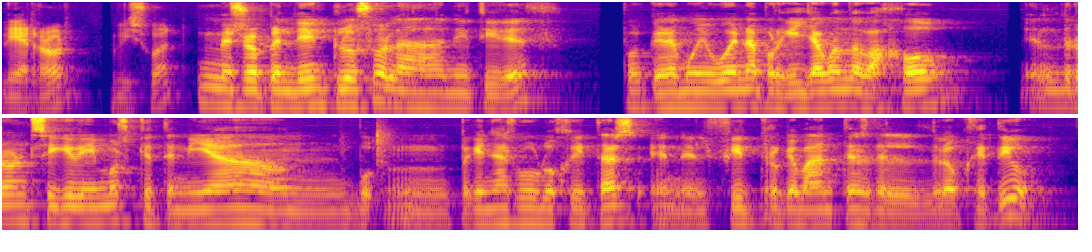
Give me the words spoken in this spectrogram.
error visual? Me sorprendió incluso la nitidez, porque era muy buena, porque ya cuando bajó el dron sí que vimos que tenía mm, mm, pequeñas burbujitas en el filtro que va antes del, objetivo.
